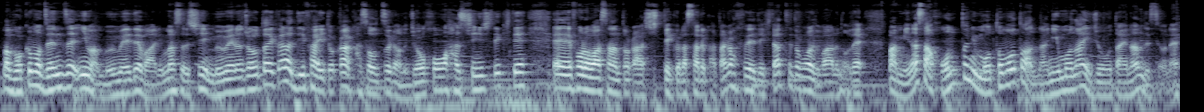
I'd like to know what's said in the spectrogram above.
まあ僕も全然今無名ではありますし、無名の状態から DeFi とか仮想通貨の情報を発信してきて、えー、フォロワーさんとか知ってくださる方が増えてきたってところではあるので、まあ皆さん本当に元々は何もない状態なんですよね。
